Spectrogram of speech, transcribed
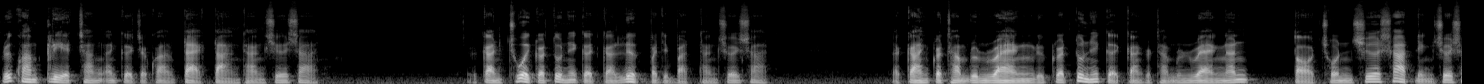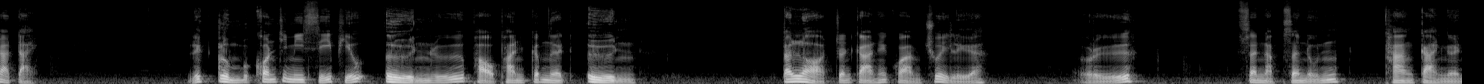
หรือความเกลียดชังอันเกิดจากความแตกต่างทางเชื้อชาติ หรือการช่วยกระตุ้นให้เกิดการเลือกปฏิบัติทางเชื้อชาติและการกระทำรุนแรงหรือกระตุ้นให้เกิดการกระทำรุนแรงนั้น ต่อชนเชื้อชาติหนึ่งเชื้อชาติใด หรือกลุ่มบุคคลที่มีสีผิวอื่น หรือเผ่าพันธุ์กำเนิดอื่น ตลอดจนการให้ความช่วยเหลือ หรือสนับสนุนทางการเงิน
